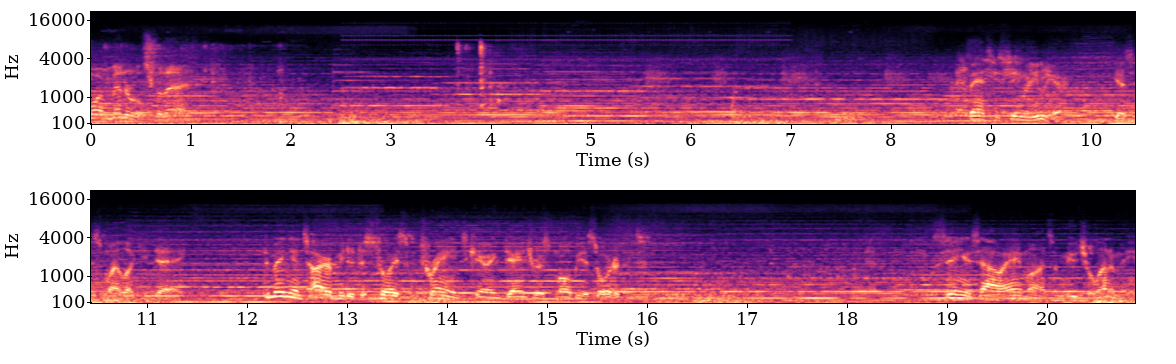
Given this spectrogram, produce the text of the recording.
More minerals for that. Fancy seeing you here. Guess it's my lucky day. Dominion's hired me to destroy some trains carrying dangerous Mobius ordnance. Seeing as how Amon's a mutual enemy,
